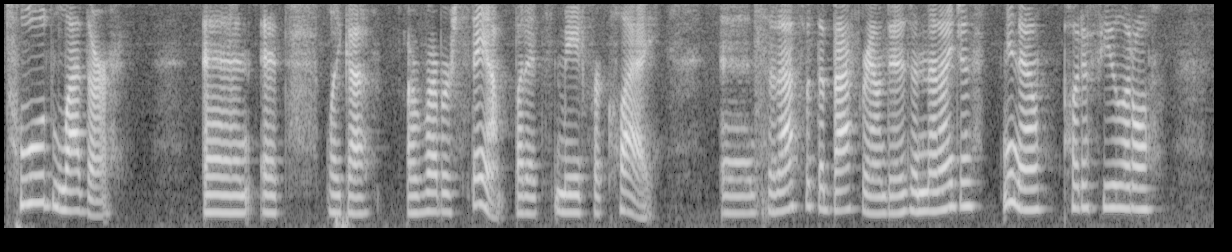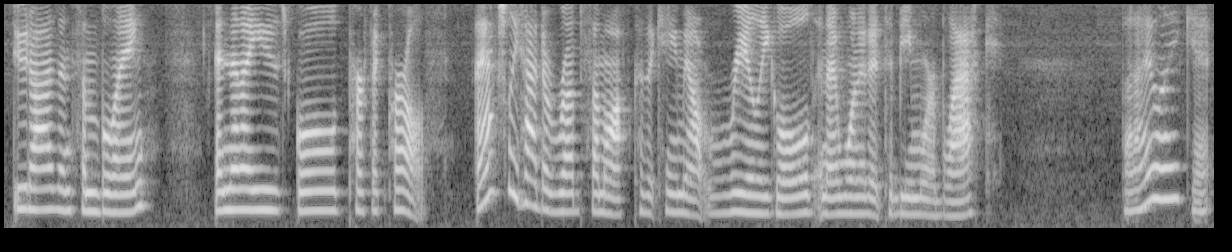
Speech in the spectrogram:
tooled leather. And it's like a, a rubber stamp, but it's made for clay. And so that's what the background is. And then I just, you know, put a few little doodads and some bling. And then I used gold perfect pearls. I actually had to rub some off because it came out really gold and I wanted it to be more black. But I like it.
